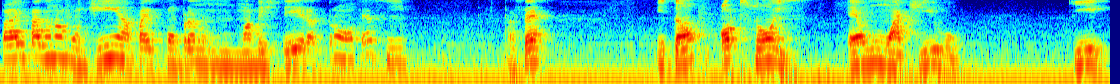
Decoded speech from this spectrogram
para ir pagando uma continha, para ir comprando uma besteira, pronto, é assim. Tá certo? Então, opções é um ativo que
